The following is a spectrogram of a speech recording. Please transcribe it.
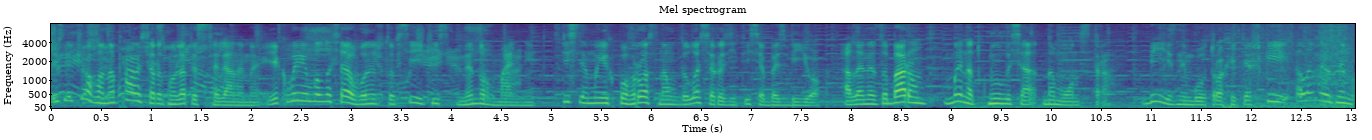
після чого направився розмовляти з селянами. Як виявилося, вони тут всі якісь ненормальні. Після моїх погроз нам вдалося розійтися без бійок, але незабаром ми наткнулися на монстра. Бій з ним був трохи тяжкий, але ми з ним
